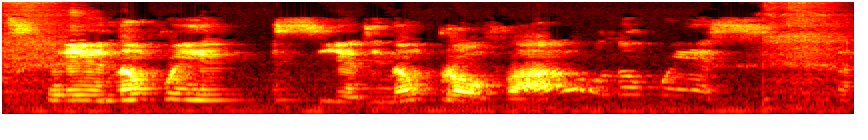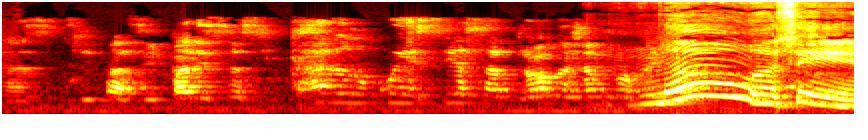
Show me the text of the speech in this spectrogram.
Você não conhecia de não provar? Tipo assim, parecia assim, cara, eu não conhecia essa droga, já provei. Não, assim,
